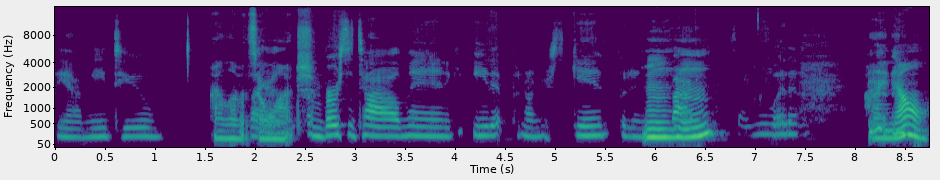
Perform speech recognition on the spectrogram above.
Yeah, me too. I love it It's so much. I'm versatile, man. You can eat it, put it on your skin, put it in your body. Mhm. It's like whatever. I know.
